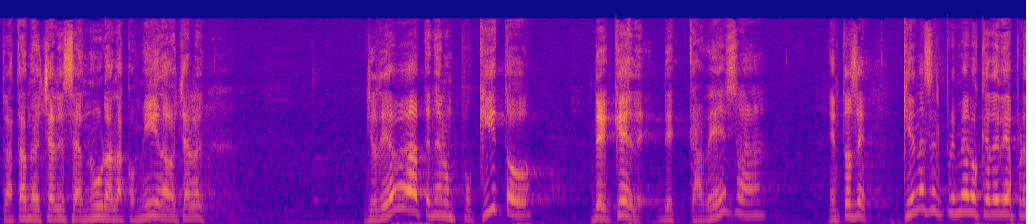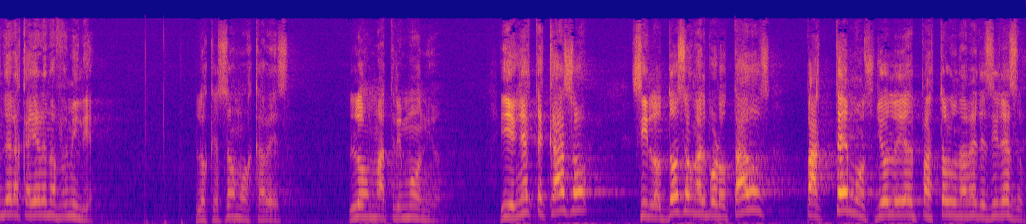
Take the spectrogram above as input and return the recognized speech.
tratando de echarle cianuro a la comida o echarle... Yo debo tener un poquito de qué? De, de, cabeza. Entonces, ¿quién es el primero que debe aprender a callar en la familia? Los que somos cabeza, los matrimonios. Y en este caso, si los dos son alborotados, pactemos. Yo leí al pastor una vez decir eso.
